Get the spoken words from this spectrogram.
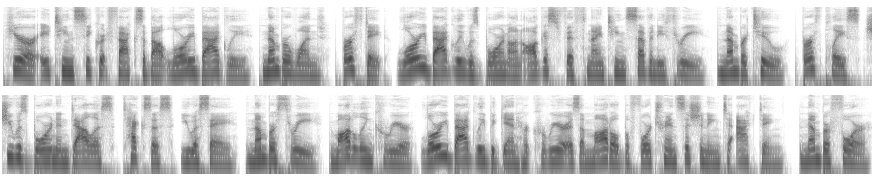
Here are 18 secret facts about Lorri Bagley. Number 1. Birthdate. Lorri Bagley was born on August 5, 1973. Number 2. Birthplace. She was born in Dallas, Texas, USA. Number 3. Modeling career. Lorri Bagley began her career as a model before transitioning to acting. Number 4.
